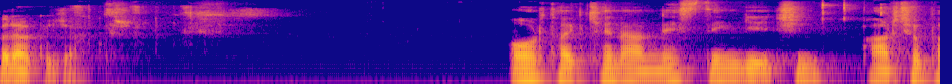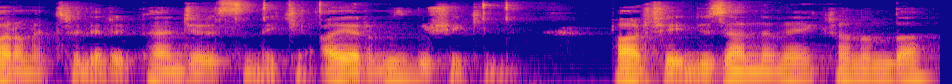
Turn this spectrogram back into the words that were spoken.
bırakacaktır. Ortak kenar nestingi için parça parametreleri penceresindeki ayarımız bu şekilde. Parçayı düzenleme ekranında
